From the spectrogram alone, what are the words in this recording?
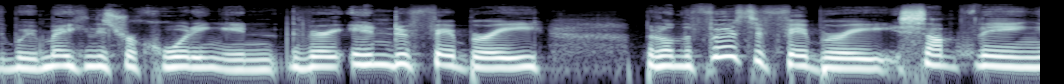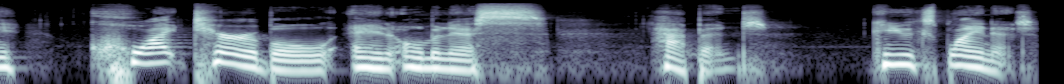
we're making this recording in the very end of February. But on the 1st of February, something quite terrible and ominous happened. Can you explain it?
